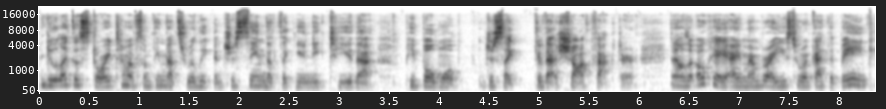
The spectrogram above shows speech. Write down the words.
do like a story time of something that's really interesting that's like unique to you that people won't just like give that shock factor and i was like okay i remember i used to work at the bank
